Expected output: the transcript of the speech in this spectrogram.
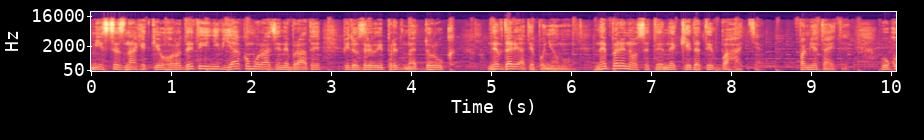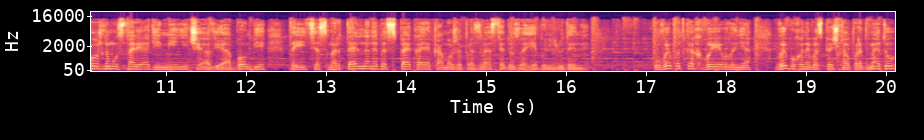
Місце знахідки огородити і ні в якому разі не брати підозрілий предмет до рук, не вдаряти по ньому, не переносити, не кидати в багаття. Пам'ятайте, у кожному снаряді, міні чи авіабомбі таїться смертельна небезпека, яка може призвести до загибелі людини. У випадках виявлення вибухонебезпечного предмету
